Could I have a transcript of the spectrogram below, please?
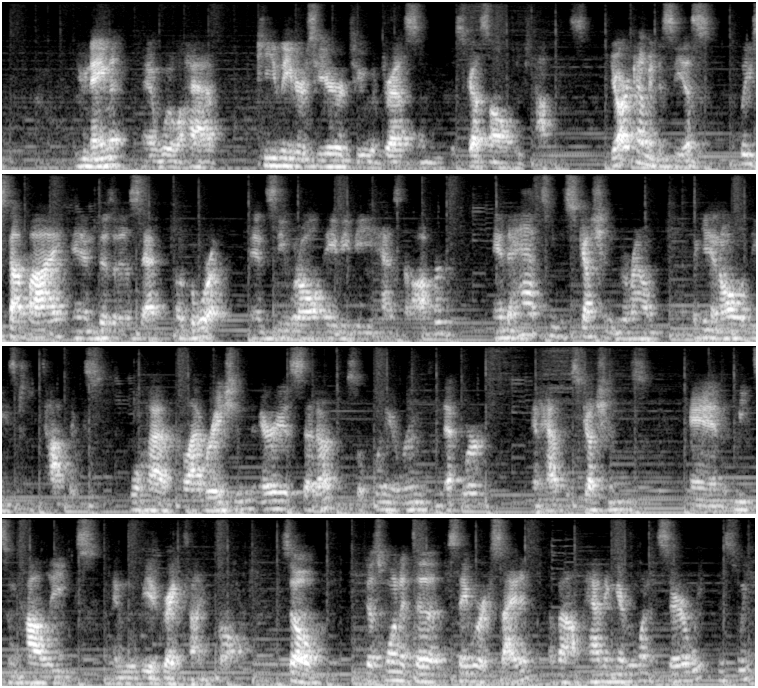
you name it, and we'll have key leaders here to address and discuss all these topics. If you are coming to see us, please stop by and visit us at Agora and see what all ABB has to offer and to have some discussions around, again, all of these key topics. We'll have collaboration areas set up, so plenty of room to network and have discussions and meet some colleagues, and will be a great time for all. So just wanted to say we're excited about having everyone at CERAWeek this week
